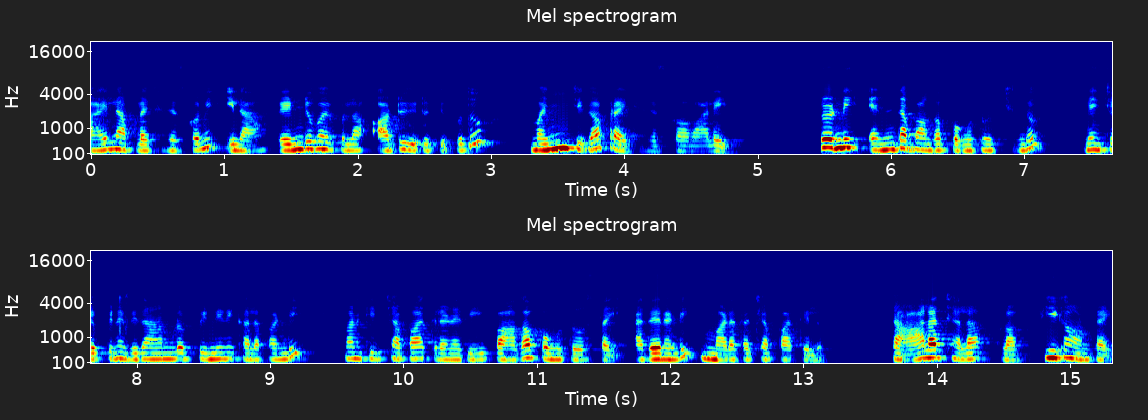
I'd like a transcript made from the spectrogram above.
ఆయిల్‌ని అప్లై చేసేసుకొని ఇలా రెండు వైపులా అటు ఇటు తిప్పుతూ మంచిగా ఫ్రై చేసేసుకోవాలి. చూడండి ఎంత బాగా పొంగుతూ వచ్చిందో! నేను చెప్పిన విధానంలో పిండిని కలపండి. మనకి చపాతీలు అనేది బాగా పొంగుతూ వస్తాయి. అదేనండి మడత చపాతీలు. చాలా చాలా ఫ్లఫీగా ఉంటాయి.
